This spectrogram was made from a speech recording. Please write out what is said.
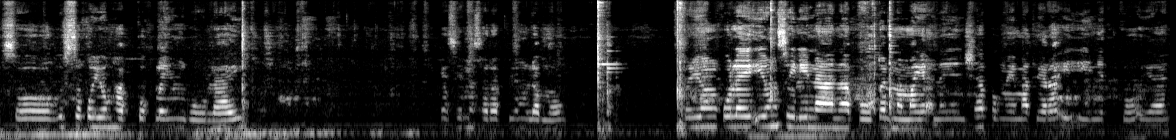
So, gusto ko yung half cook lang yung gulay. Kasi masarap yung lamog. So, yung kulay, yung sili na naputol, mamaya na yan siya. Pag may matira, iinit ko. Ayan.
